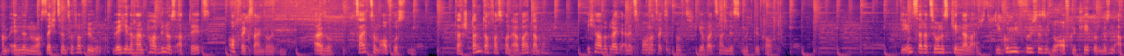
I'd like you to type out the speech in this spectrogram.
am Ende nur noch 16 zur Verfügung, welche nach ein paar Windows-Updates auch weg sein sollten. Also, Zeit zum Aufrüsten. Da stand doch was von erweiterbar. Ich habe gleich eine 256 GB SanDisk mitgekauft. Die Installation ist kinderleicht. Die Gummifüße sind nur aufgeklebt und müssen ab.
